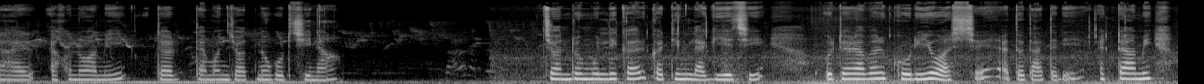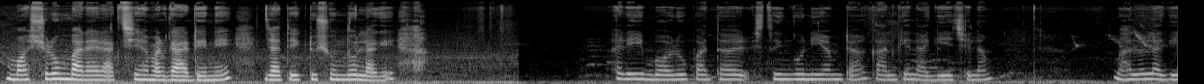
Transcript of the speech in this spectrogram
আর এখনও আমি তার তেমন যত্ন করছি না। চন্দ্রমল্লিকার কাটিং লাগিয়েছি, ওটার আবার করিও আসছে এত তাড়াতাড়ি। একটা আমি মাশরুম বানায় রাখছি আমার গার্ডেনে যাতে একটু সুন্দর লাগে। আর এই বড় পাতার সিঙ্গোনিয়ামটা কালকে লাগিয়েছিলাম। ভালো লাগে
